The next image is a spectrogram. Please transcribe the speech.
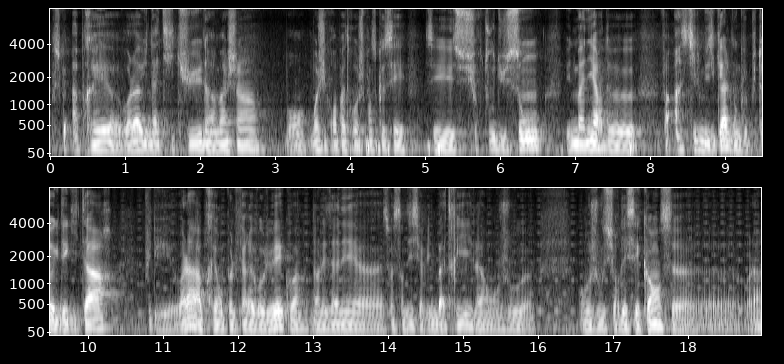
parce que après, euh, voilà, une attitude, un machin. Bon, moi j'y crois pas trop. Je pense que c'est c'est surtout du son, une manière de, enfin un style musical, donc plutôt avec des guitares. Puis voilà, après on peut le faire évoluer, quoi. Dans les années euh, 70, il y avait une batterie. Là, on joue. On joue sur des séquences, euh, voilà.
